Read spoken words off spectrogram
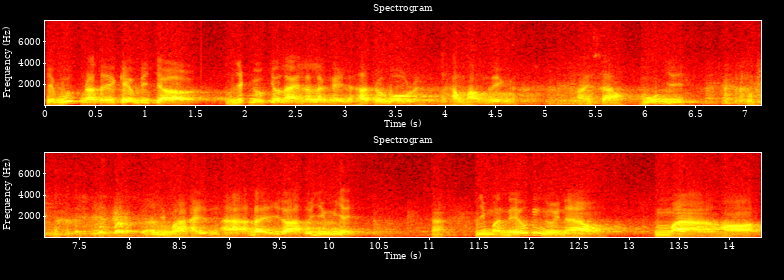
Chứ bước ra tới kêu đi chợ, mình dứt ngược vô lại là lần này là hết robot rồi. Hầm hầm liền. Hỏi sao? Muốn gì? Nhưng mà hành hạ đầy đọa tôi dữ vậy. Đó. nhưng mà nếu cái người nào mà họ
